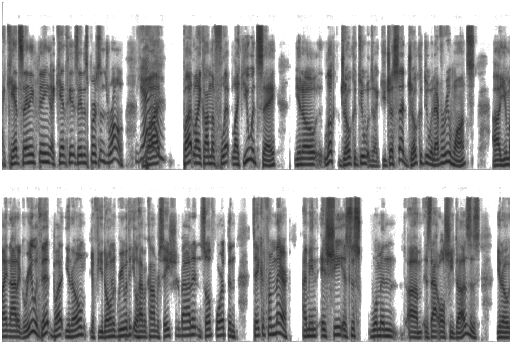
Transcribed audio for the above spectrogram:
I can't say anything. I can't say this person's wrong. Yeah. But but like on the flip, like you would say, you know, look, Joe could do what, like you just said, Joe could do whatever he wants. Uh, you might not agree with it, but you know, if you don't agree with it, you'll have a conversation about it and so forth, and take it from there. I mean, is she is this woman? Um, is that all she does? Is you know,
